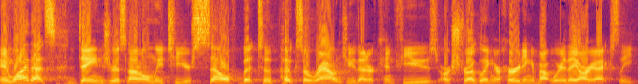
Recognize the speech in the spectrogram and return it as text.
And why that's dangerous not only to yourself, but to folks around you that are confused or struggling or hurting about where they are actually,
